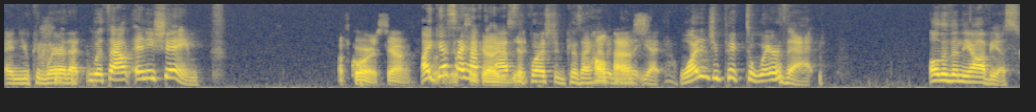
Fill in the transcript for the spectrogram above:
and you can wear that without any shame. Of course, yeah. I guess I have like to a- ask the question because I haven't done it yet. Why did you pick to wear that? Other than the obvious.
